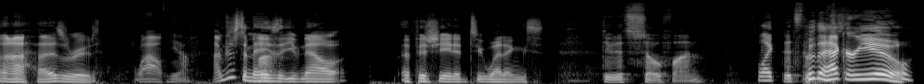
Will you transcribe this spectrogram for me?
ah, that is rude. Wow. Yeah, I'm just amazed But- that you've now officiated two weddings. dude, it's so fun. Like, It's the who the heck are you?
